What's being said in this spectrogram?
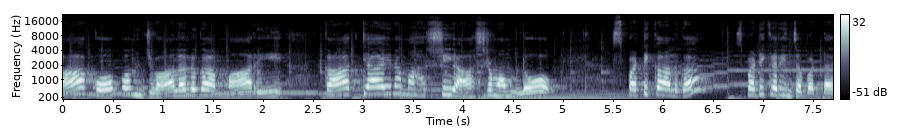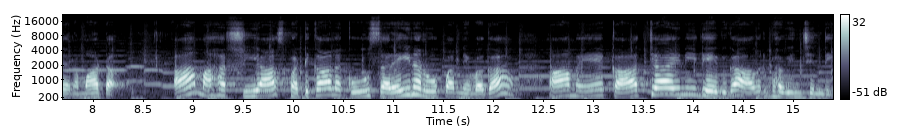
ఆ కోపం జ్వాలలుగా మారి కాత్యాయన మహర్షి ఆశ్రమంలో స్ఫటికాలుగా స్ఫటికరించబడ్డాయన్నమాట. ఆ మహర్షి ఆ స్ఫటికాలకు సరైన రూపాన్నివ్వగా ఆమె కాత్యాయని దేవిగా ఆవిర్భవించింది.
